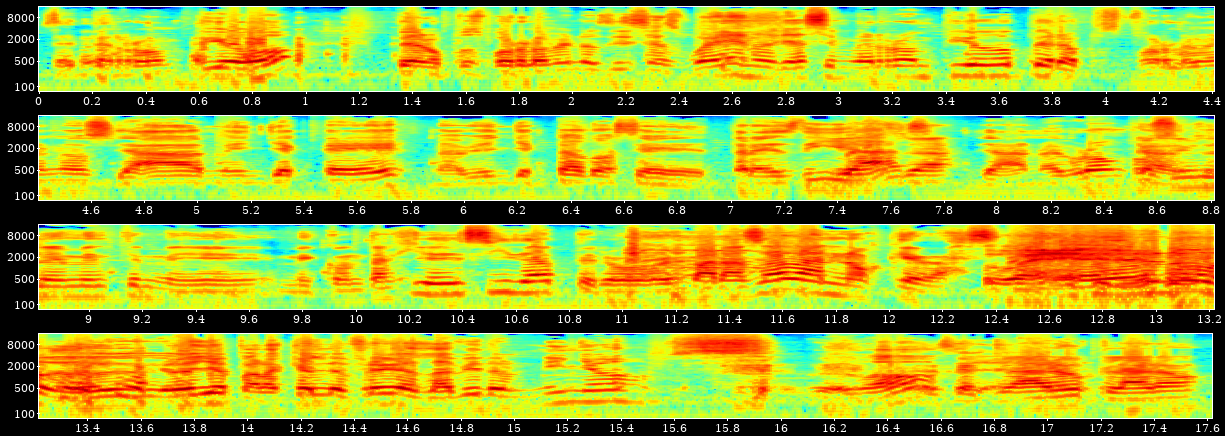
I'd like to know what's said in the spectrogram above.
se te rompió, pero pues por lo menos dices, bueno, ya se me rompió, pero pues por lo menos ya me inyecté, me había inyectado hace tres días, Ya. ya, no hay bronca. Posiblemente me, me contagié de sida, pero embarazada no quedas. Bueno, oye, ¿para qué le fregas la vida a un niño? Pues, ¿No? O sea, claro, claro.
